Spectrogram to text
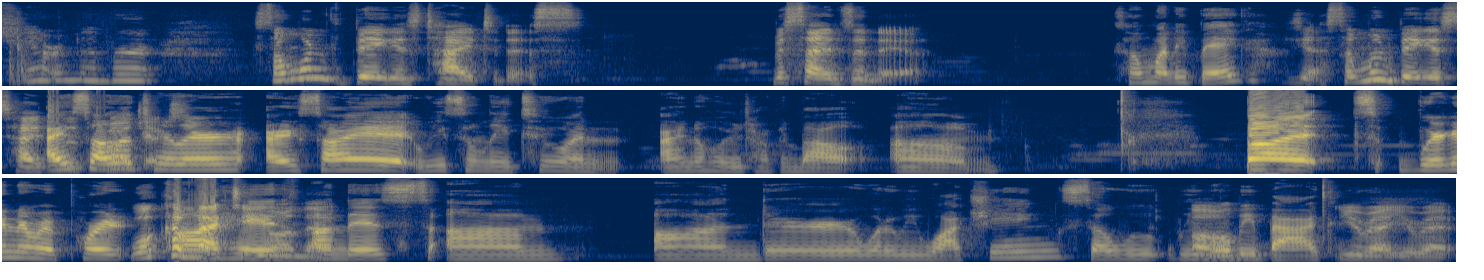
can't remember. Someone big is tied to this, besides Zendaya. Somebody big. Yeah, someone big is tied to I saw project. the trailer. I saw it recently too, and I know who you're talking about. Um, but we're gonna report. We'll come on back to you his- on that. on this. Um, under what are we watching? So we, we Oh. will be back. You're right. You're right.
